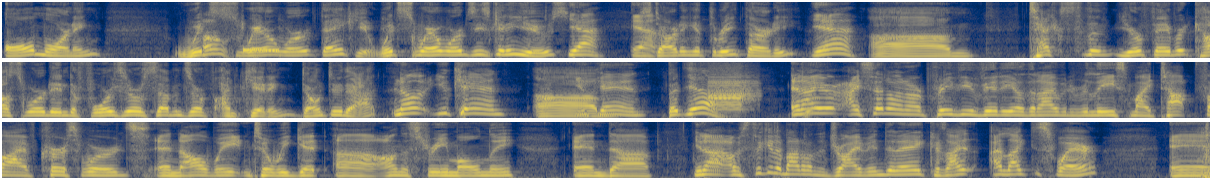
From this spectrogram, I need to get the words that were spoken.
all morning which Oh. swear word, thank you, which swear words he's going to use. Yeah, yeah. Starting at 3.30. Yeah. Um, text the your favorite cuss word into 4070. I'm kidding. Don't do that. no, you can. Um, you can. But yeah, And I, I said on our preview video that I would release my top five curse words, and I'll wait until we get uh, on the stream only. And uh, you know, I was thinking about it on the drive in today because I, I like to swear, and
